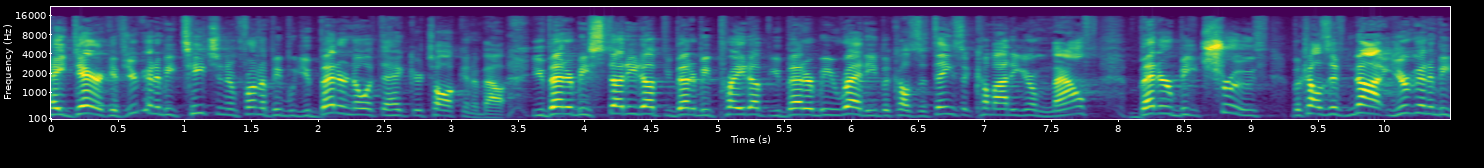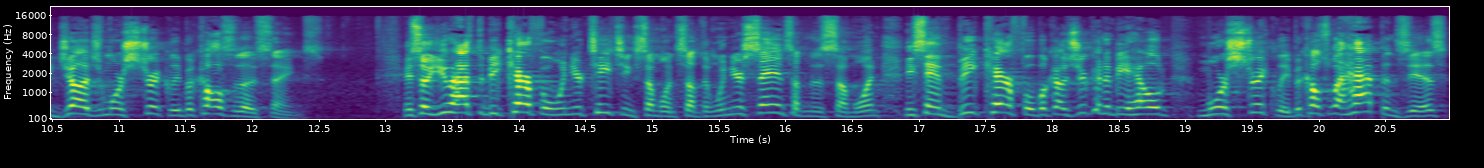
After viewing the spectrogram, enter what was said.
hey, Derek, if you're going to be teaching in front of people, you better know what the heck you're talking about. You better be studied up. You better be prayed up. You better be ready because the things that come out of your mouth better be truth because if not, you're going to be judged more strictly because of those things. And so you have to be careful when you're teaching someone something, when you're saying something to someone. He's saying, be careful because you're going to be held more strictly. Because what happens is,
